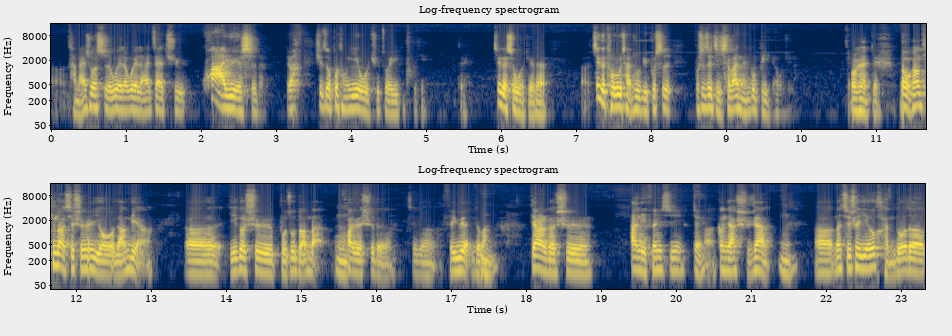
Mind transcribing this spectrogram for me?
呃，坦白说是为了未来再去跨越式的，对吧？去做不同业务去做一个铺垫，对，这个是我觉得，呃，这个投入产出比不是不是这几十万能够比的，我觉得。OK，对。那我刚刚听到其实有两点啊。呃，一个是补足短板，跨越式的这个飞跃，对吧？第二个是案例分析，对啊，更加实战。嗯，呃，那其实也有很多的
